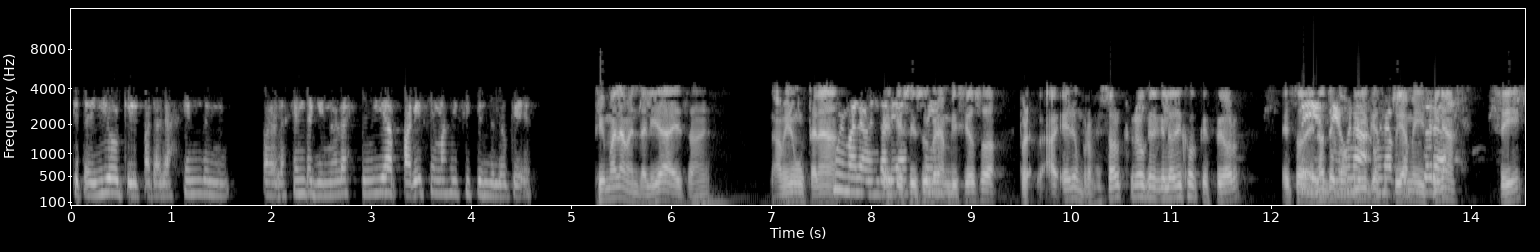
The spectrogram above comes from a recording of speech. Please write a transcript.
que te digo que para la gente para la gente que no la estudia parece más difícil de lo que es. Qué mala mentalidad esa, ¿eh? A mí no me gusta nada. Muy mala mentalidad. que soy súper ambicioso. Era un profesor, creo que, que lo dijo, que es peor. Eso de no te compliques, estudiar medicina. Sí.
